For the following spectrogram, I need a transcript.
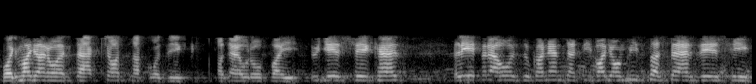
hogy Magyarország csatlakozik az Európai Ügyészséghez, létrehozzuk a Nemzeti Vagyon Visszaszerzési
